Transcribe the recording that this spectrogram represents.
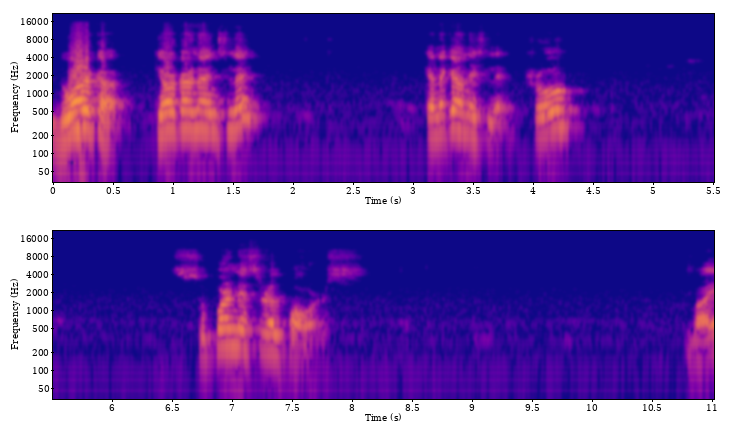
Dwarka কিহৰ কাৰণে আনিছিলে কেনেকৈ আনিছিলে থ্ৰু ছুপাৰ নেচাৰেল পাৱাৰ্ছ বাই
